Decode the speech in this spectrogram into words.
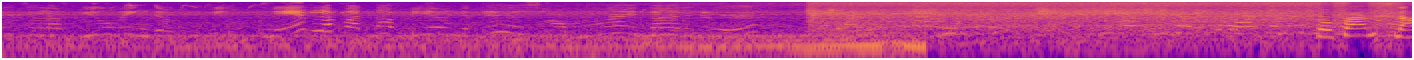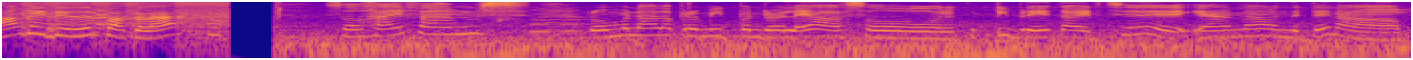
இருக்குல்ல வியூவிங் நேர்ல பார்த்தா அப்படியே வந்துட்டு செம்ம இதா இருக்கு. ஸோ ஃபேம்ஸ் நாங்கள் இது எதிர்பார்க்கல. ஸோ ஹாய் ஃபேம்ஸ் ரொம்ப நாள் அப்புறம் மீட் பண்ணுறோம் இல்லையா? ஸோ ஒரு குட்டி பிரேக் ஆயிடுச்சு. ஏன்னா வந்துட்டு நான்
